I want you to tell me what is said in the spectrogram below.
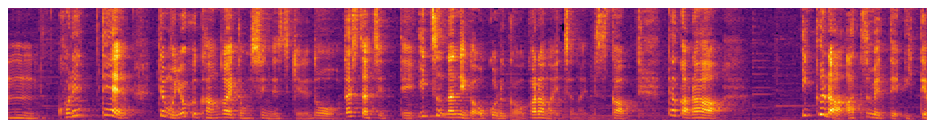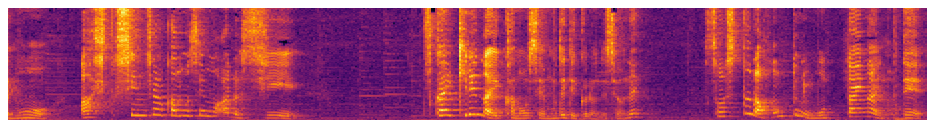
うん、これってでもよく考えてほしいんですけれど私たちっていつ何が起こるかわからないじゃないですか。だからいくら集めていても明日死んじゃう可能性もあるし使い切れない可能性も出てくるんですよね。そしたら本当にもったいないので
